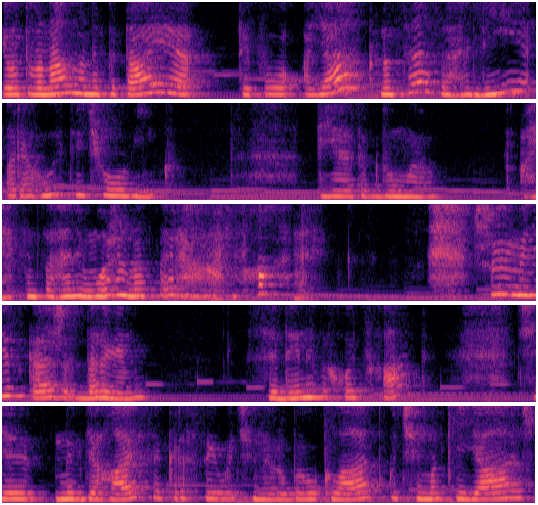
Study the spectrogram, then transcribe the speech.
І от вона мене питає: типу, а як на це взагалі реагує твій чоловік? І я так думаю, а як він взагалі може на це реагувати? Що він мені скаже, Дарина? Сиди, не виходь з хати, чи не вдягайся красиво, чи не роби укладку, чи макіяж,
